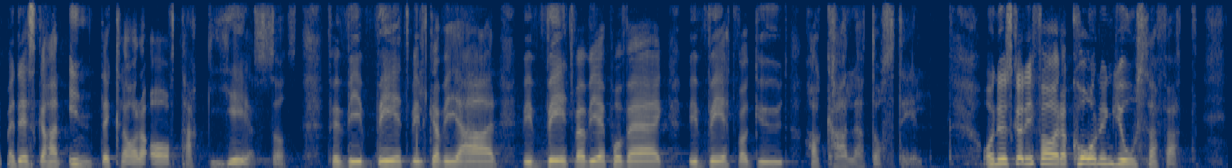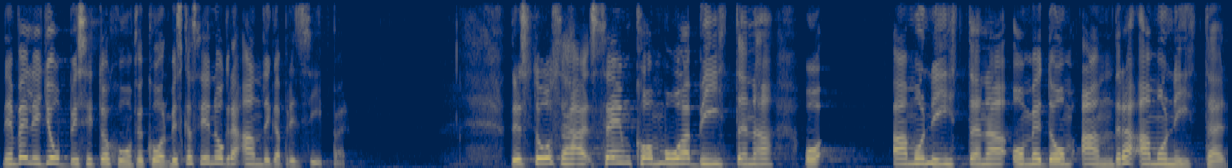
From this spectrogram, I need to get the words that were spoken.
Men det ska han inte klara av, tack Jesus. För vi vet vilka vi är, vi vet vad vi är på väg, vi vet vad Gud har kallat oss till. Och nu ska ni få höra konung Josafat. Det är en väldigt jobbig situation för konungen. Vi ska se några andliga principer. Det står så här, sen kom moabiterna och ammoniterna och med dem andra ammoniter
